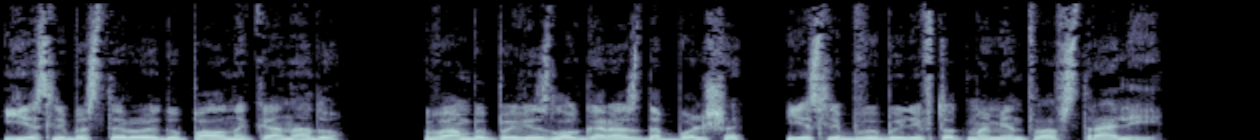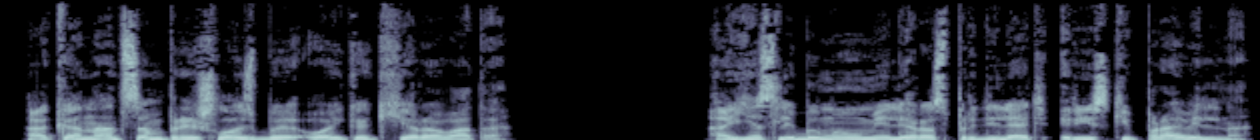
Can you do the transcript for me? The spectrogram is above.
если бы астероид упал на Канаду, вам бы повезло гораздо больше, если бы вы были в тот момент в Австралии. А канадцам пришлось бы ой как херовато. А если бы мы умели распределять риски правильно,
